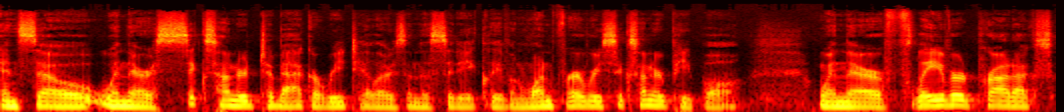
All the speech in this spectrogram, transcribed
And so when there are 600 tobacco retailers in the city of Cleveland, one for every 600 people, when there are flavored products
